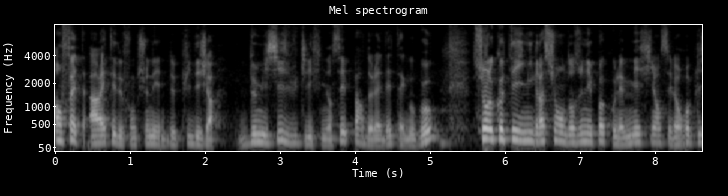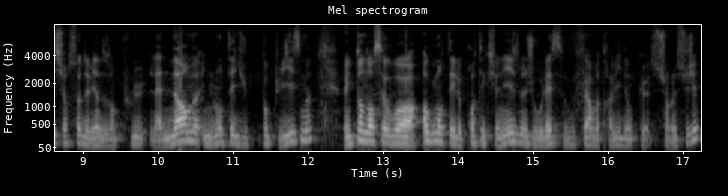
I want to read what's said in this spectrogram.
en fait arrêté de fonctionner depuis déjà 2006 vu qu'il est financé par de la dette à gogo. Sur le côté immigration, dans une époque où la méfiance et le repli sur soi devient de plus en plus la norme, une montée du populisme, une tendance à voir augmenter le protectionnisme, je vous laisse vous faire votre avis donc euh, sur le sujet.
